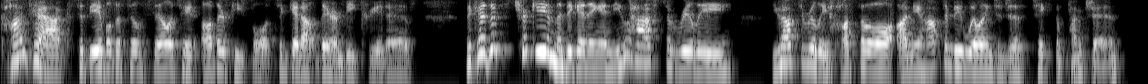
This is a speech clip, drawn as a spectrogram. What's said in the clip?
contacts to be able to facilitate other people to get out there and be creative because it's tricky in the beginning and you have to really you have to really hustle and you have to be willing to just take the punches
